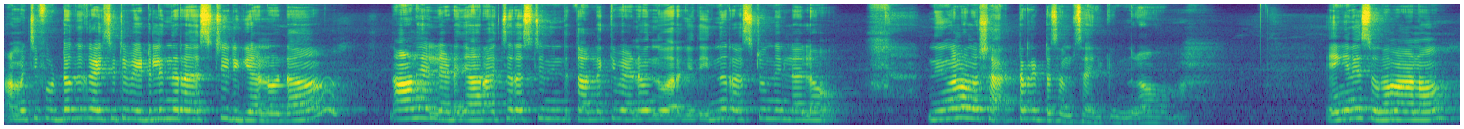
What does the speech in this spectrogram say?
അമ്മച്ചി ഫുഡൊക്കെ കഴിച്ചിട്ട് വീട്ടിൽ നിന്ന് റെസ്റ്റ് ഇരിക്കുകയാണോടാ? നാളെയല്ലേടാ ഞായറാഴ്ച റെസ്റ്റ് നിന്റെ തള്ളയ്ക്ക് വേണമെന്ന് പറഞ്ഞത്. ഇന്ന് റെസ്റ്റ് ഒന്നും ഇല്ലല്ലോ. നിങ്ങളൊന്ന് ഷട്ടറിട്ട് സംസാരിക്കുന്നു. എങ്ങനെ സുഖമാണോ?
